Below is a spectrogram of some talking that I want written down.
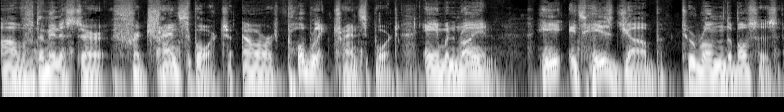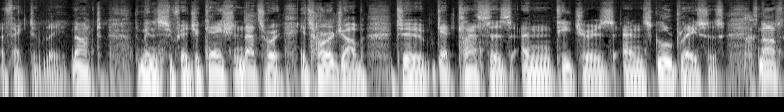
Of the Minister for Transport or Public Transport, Eamon Ryan, he it's his job to run the buses effectively, not the Minister for Education. That's her. It's her job to get classes and teachers and school places. It's not.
